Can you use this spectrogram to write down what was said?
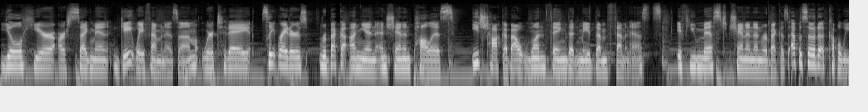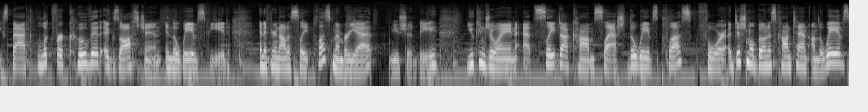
you'll hear our segment Gateway Feminism, where today Slate writers Rebecca Onion and Shannon Palus each talk about one thing that made them feminists. If you missed Shannon and Rebecca's episode a couple weeks back, look for COVID exhaustion in the Waves feed. And if you're not a Slate Plus member yet, you should be. You can join at slate.com slash the waves plus for additional bonus content on the waves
